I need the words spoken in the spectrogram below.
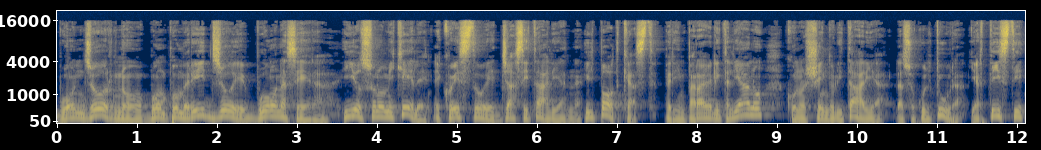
Buongiorno, buon pomeriggio e buonasera. Io sono Michele e questo è Just Italian, il podcast per imparare l'italiano conoscendo l'Italia, la sua cultura, gli artisti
